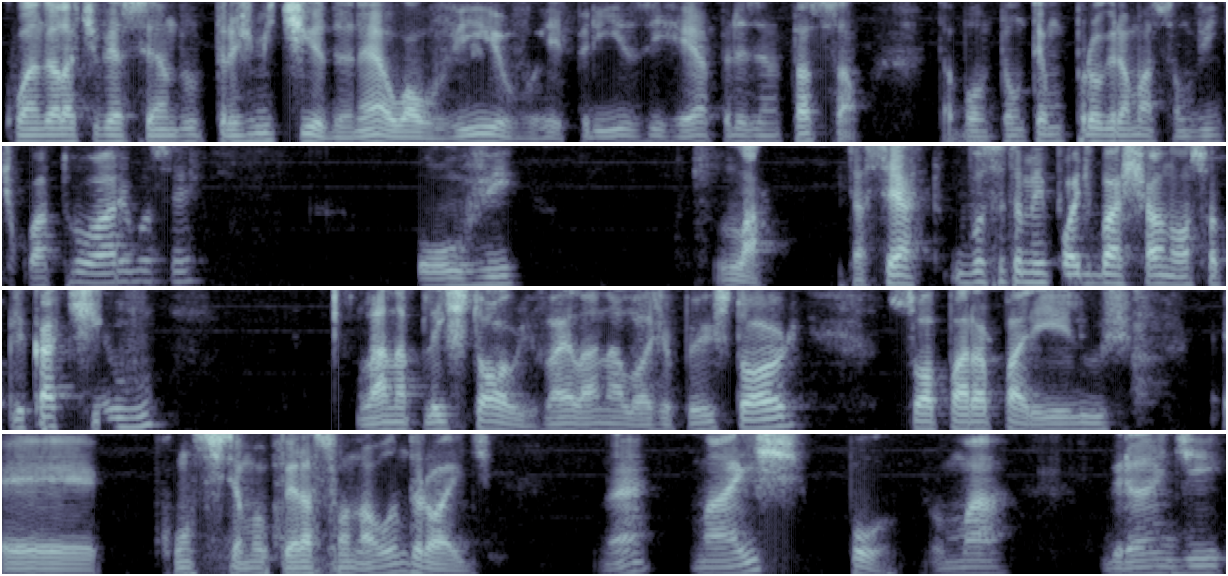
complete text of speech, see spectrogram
Quando ela estiver sendo transmitida, né? O ao vivo, reprise e reapresentação, tá bom? Então temos programação 24 horas e você ouve lá, tá certo? E você também pode baixar o nosso aplicativo lá na Play Store, vai lá na loja Play Store, só para aparelhos é, com sistema operacional Android, né? Mas, pô, uma grande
